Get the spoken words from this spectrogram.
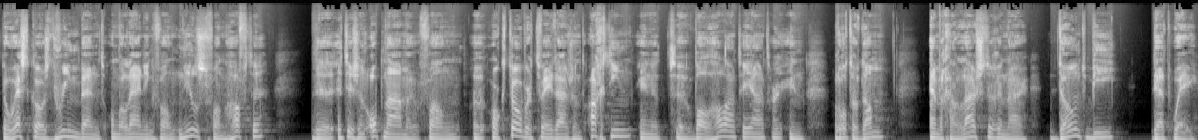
de West Coast Dream Band onder leiding van Niels van Haften. De, het is een opname van uh, oktober 2018 in het Walhalla Theater in Rotterdam. En we gaan luisteren naar Don't Be That Way.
